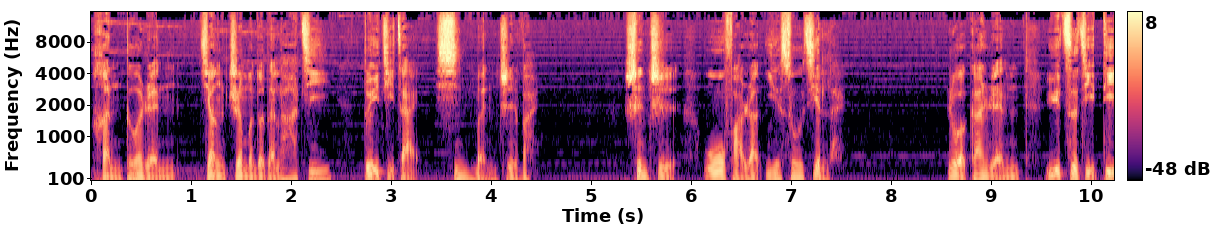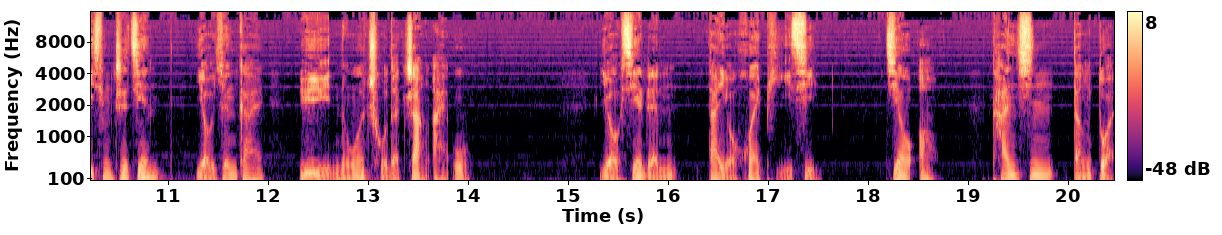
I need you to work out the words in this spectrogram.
很多人将这么多的垃圾。堆积在心门之外，甚至无法让耶稣进来。若干人与自己弟兄之间有应该予以挪除的障碍物，有些人带有坏脾气、骄傲、贪心等短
